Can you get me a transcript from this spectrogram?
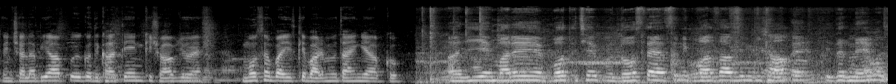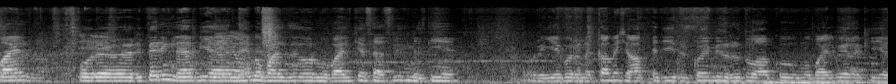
तो इंशाल्लाह अभी आपको दिखाते हैं इनकी शॉप जो है। मौसम भाई इसके बारे में बताएँगे आपको। हाँ जी ये हमारे बहुत अच्छे दोस्त हैं हसन इकबाल साहब जिनकी शॉप है। इधर नए मोबाइल और रिपेयरिंग लैब भी है नए मोबाइल और मोबाइल की एसेसरीज मिलती हैं। और ये गोरनक्का में शॉप है जी इधर कोई भी ज़रूरत हो आपको मोबाइल वगैरह की या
